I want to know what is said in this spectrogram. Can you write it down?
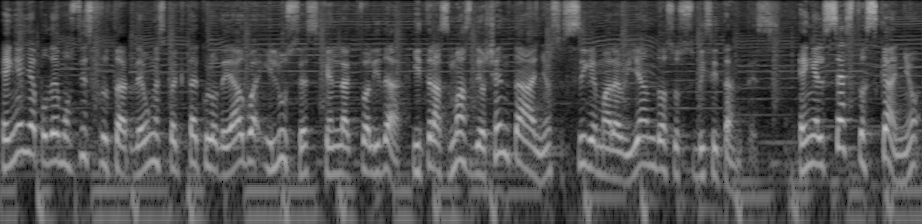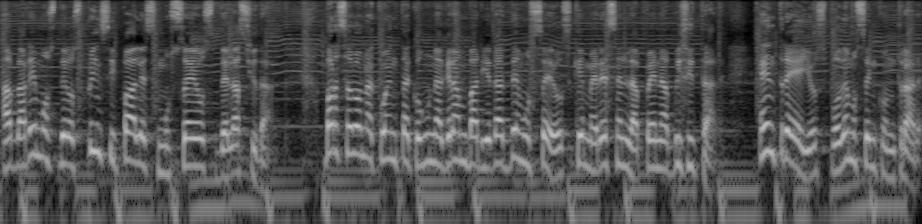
En ella podemos disfrutar de un espectáculo de agua y luces que en la actualidad y tras más de 80 años sigue maravillando a sus visitantes. En el sexto escaño hablaremos de los principales museos de la ciudad. Barcelona cuenta con una gran variedad de museos que merecen la pena visitar. Entre ellos podemos encontrar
